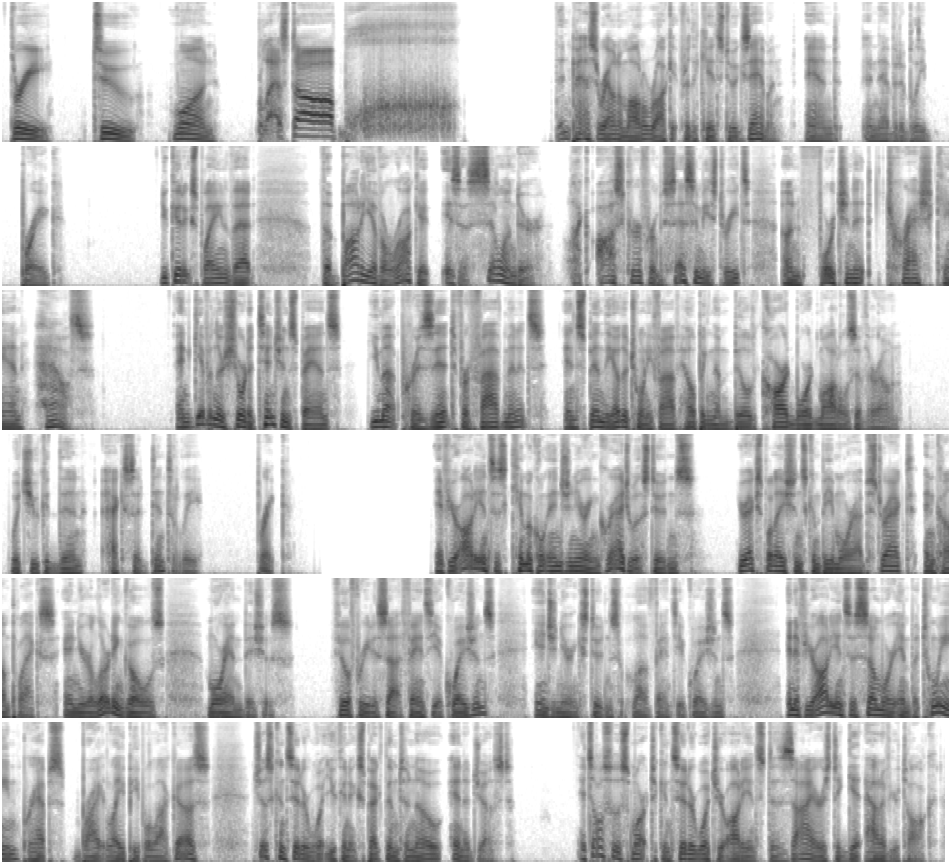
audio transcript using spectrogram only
Three, two, one, blast off! Then pass around a model rocket for the kids to examine and inevitably break. You could explain that the body of a rocket is a cylinder, like Oscar from Sesame Street's unfortunate trash can house. And given their short attention spans, you might present for five minutes and spend the other 25 helping them build cardboard models of their own, which you could then accidentally break. If your audience is chemical engineering graduate students, your explanations can be more abstract and complex, and your learning goals more ambitious. Feel free to cite fancy equations. Engineering students love fancy equations. And if your audience is somewhere in between, perhaps bright lay people like us, just consider what you can expect them to know and adjust. It's also smart to consider what your audience desires to get out of your talk.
